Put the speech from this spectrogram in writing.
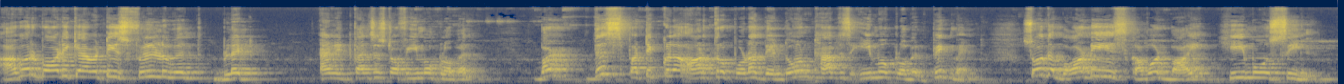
our body cavity is filled with blood and it consists of hemoglobin but this particular arthropoda they don't have this hemoglobin pigment so the body is covered by hemocoel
